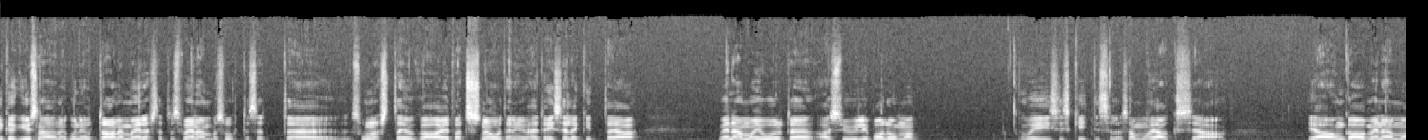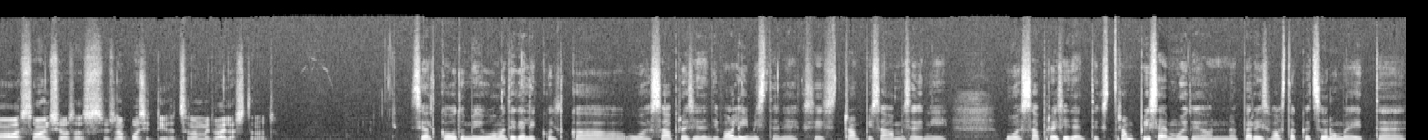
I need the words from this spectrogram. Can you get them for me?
ikkagi üsna nagu neutraalne meelestatus Venemaa suhtes, et äh, suunas ta ju ka Edward Snowdeni, ühe teise lekitaja Venemaa juurde asüüli paluma. või siis kiitis selle sammu heaks ja, ja on ka Venemaa Assange'i osas üsna positiivseid sõnumeid väljastanud sealtkaudu me jõuame tegelikult ka USA presidendivalimisteni ehk siis Trumpi saamiseni USA presidendiks. Trump ise muide on päris vastakaid sõnumeid äh,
